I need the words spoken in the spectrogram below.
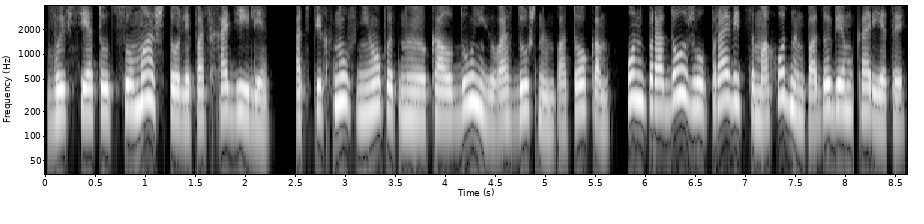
«Вы все тут с ума, что ли, посходили?» Отпихнув неопытную колдунью воздушным потоком, он продолжил править самоходным подобием кареты,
